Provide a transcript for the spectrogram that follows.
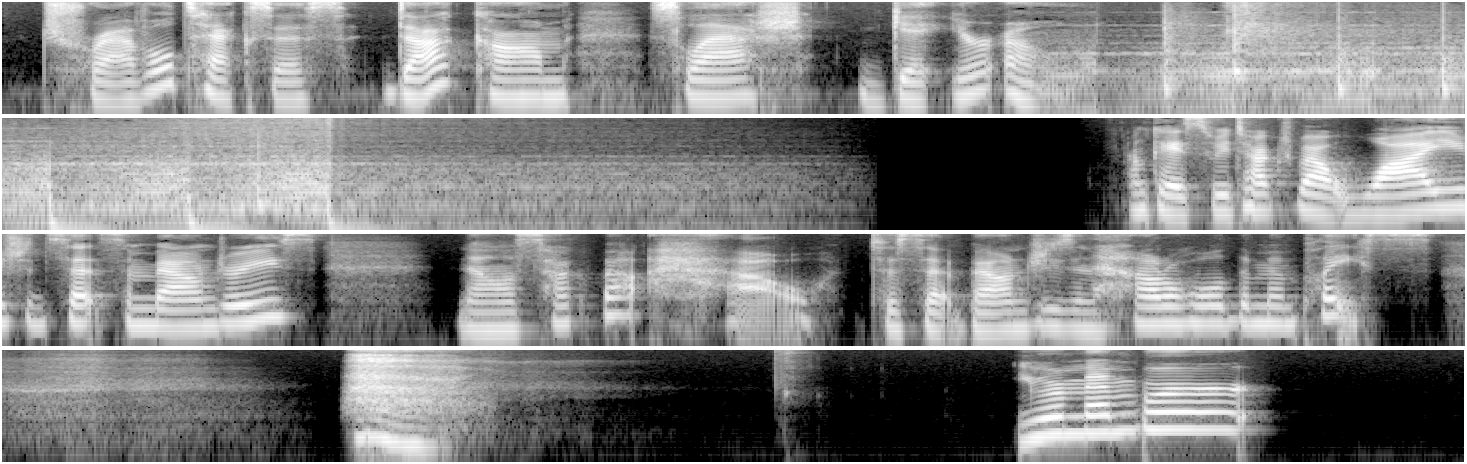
traveltexas.com slash get your own. Okay, so we talked about why you should set some boundaries. Now let's talk about how to set boundaries and how to hold them in place. you remember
